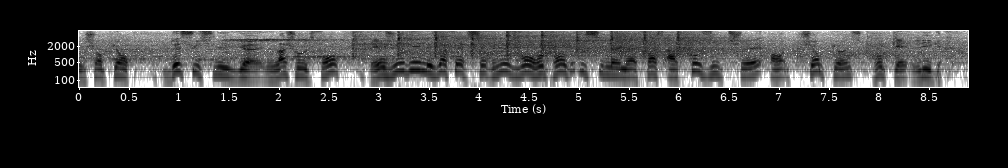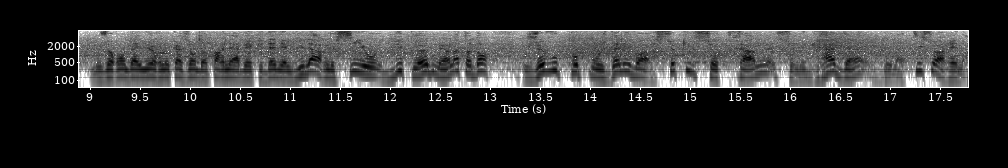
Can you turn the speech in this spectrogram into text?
au champion de Swiss League, la Chaux de Fonds. Et jeudi, les affaires sérieuses vont reprendre ici même face à Kozice en Champions Hockey League. Nous aurons d'ailleurs l'occasion d'en parler avec Daniel Villard, le CEO du club. Mais en attendant, je vous propose d'aller voir ce qu'il se trame sur les gradins de la Tissot Arena.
